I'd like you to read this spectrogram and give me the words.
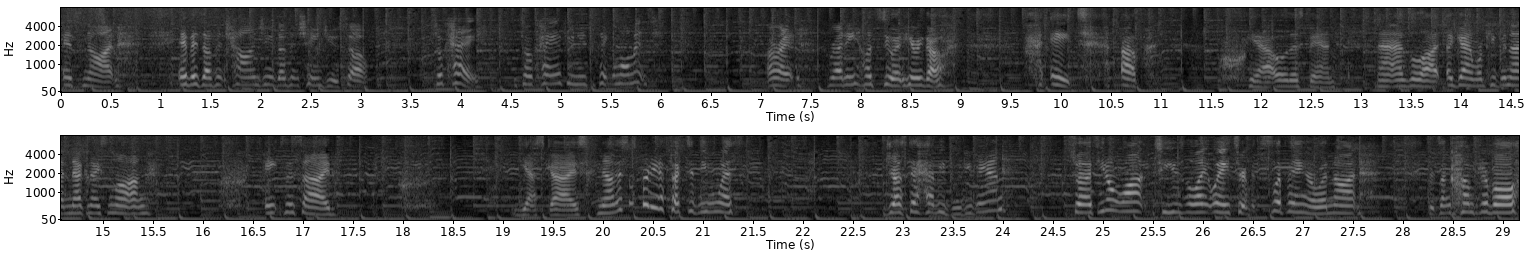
It's not. If it doesn't challenge you, it doesn't change you. So it's okay. It's okay if you need to take a moment. All right, ready? Let's do it. Here we go. Eight, up. Yeah, oh, this band. That adds a lot. Again, we're keeping that neck nice and long. Eight to the side. Yes, guys. Now, this is pretty effective even with just a heavy booty band. So if you don't want to use the light weights or if it's slipping or whatnot, if it's uncomfortable,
